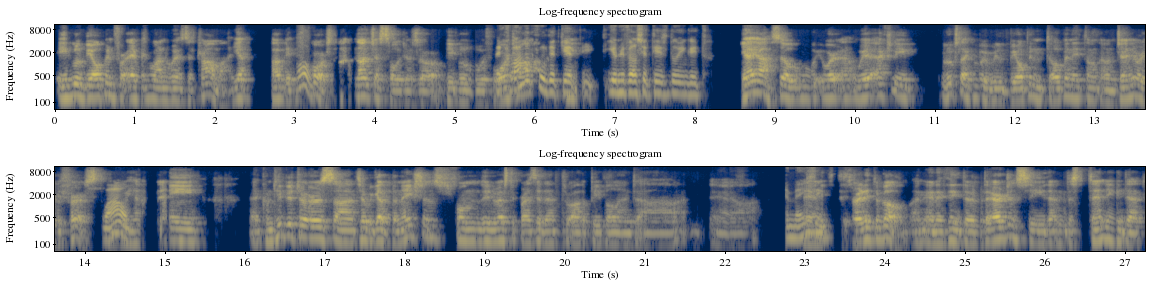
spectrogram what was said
It will be open for everyone who has a trauma. Yeah, public, oh. of course, not, just soldiers or people with war it's wonderful that your university is doing it. Yeah, yeah. So we, we're uh, we're actually looks like we will be open to open it on, on January first. Wow. We have many uh, contributors uh, until we got donations from the university president through other people and uh, yeah, amazing. And it's, ready to go. And, and i think the, the urgency the understanding that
